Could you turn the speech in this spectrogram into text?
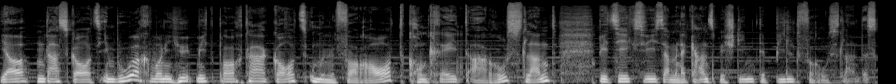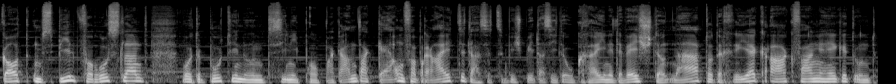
Ja, um das geht's. Im Buch, das ich heute mitgebracht habe, geht es um einen Verrat, konkret an Russland, beziehungsweise an einem ganz bestimmten Bild von Russland. Es geht um das Bild von Russland, wo der Putin und seine Propaganda gern verbreitet, also zum Beispiel, dass in der Ukraine der Westen und NATO der Krieg angefangen haben und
